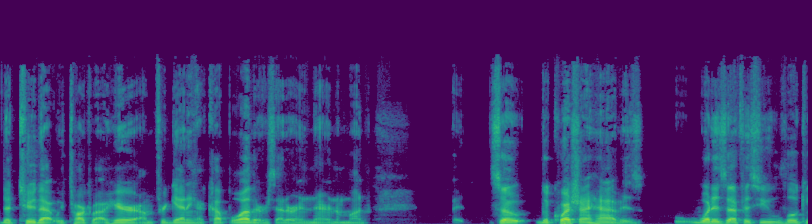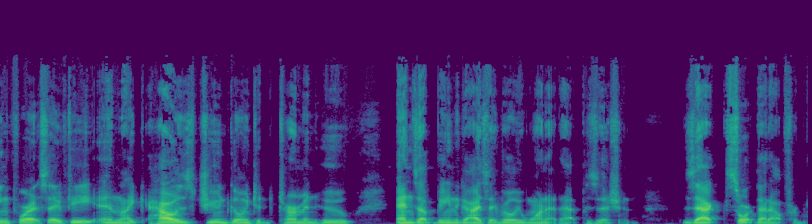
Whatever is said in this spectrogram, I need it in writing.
the two that we've talked about here. I'm forgetting a couple others that are in there in a month. So the question I have is what is FSU looking for at safety, and like how is June going to determine who ends up being the guys they really want at that position? Zach, sort that out for me.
